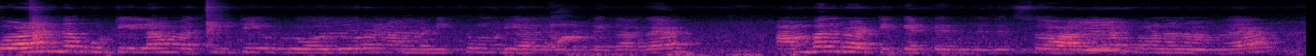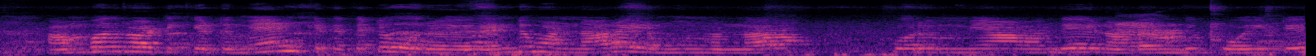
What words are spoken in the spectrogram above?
குழந்தை குட்டிலாம் வச்சுக்கிட்டு இவ்வளோ தூரம் நம்ம நிற்க முடியாதுன்றதுக்காக ஐம்பது ரூபா டிக்கெட் இருந்தது. ஸோ அதில் போனோம் நாங்கள் ஐம்பது ரூபா டிக்கெட்டுமே கிட்டத்தட்ட ஒரு ரெண்டு மணி நேரம் இல்லை மூணு மணி நேரம் பொறுமையாக வந்து நடந்து போயிட்டு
